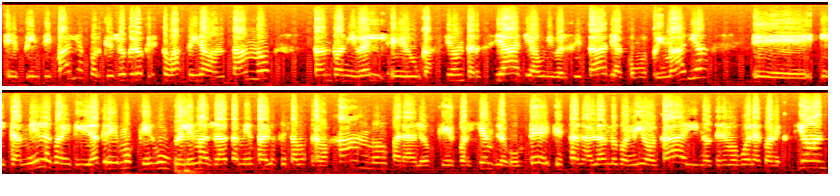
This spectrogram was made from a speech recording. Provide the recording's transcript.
eh, principales, porque yo creo que esto va a seguir avanzando, tanto a nivel eh, educación terciaria, universitaria como primaria, eh, y también la conectividad creemos que es un problema ya también para los que estamos trabajando, para los que, por ejemplo, ustedes que están hablando conmigo acá y no tenemos buena conexión,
